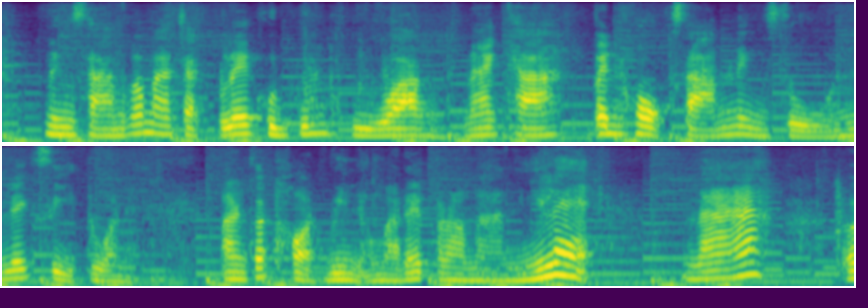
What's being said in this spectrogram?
1 3ก็มาจากเลขคุณพุ่มพวงนะคะ เป็น6 3 1 0เลข4ตัวเนี่ย มันก็ถอดวินออกมาได้ประมาณนี้แหละนะ เอ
